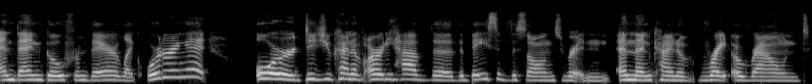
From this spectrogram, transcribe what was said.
and then go from there, like ordering it, or did you kind of already have the the base of the songs written and then kind of write around?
